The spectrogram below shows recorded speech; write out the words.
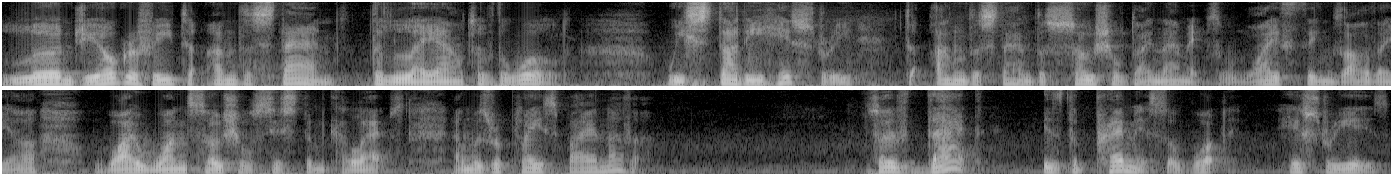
learn geography to understand the layout of the world. We study history to understand the social dynamics, of why things are they are, why one social system collapsed and was replaced by another. So if that is the premise of what history is,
